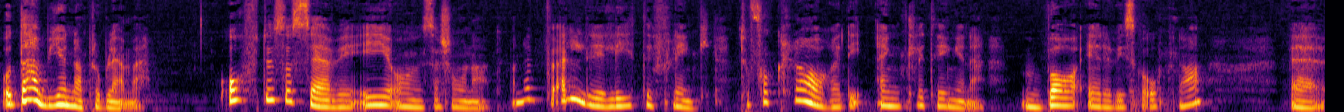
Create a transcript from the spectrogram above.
Og der begynner problemet. Ofte så ser vi i organisasjoner at man er veldig lite flink til å forklare de enkle tingene. Hva er det vi skal oppnå? Eh,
